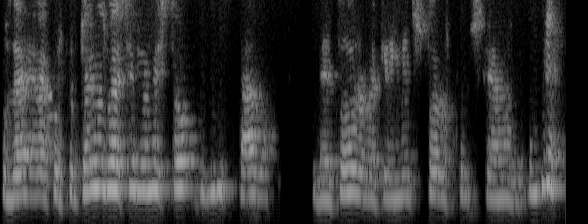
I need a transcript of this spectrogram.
pues la, la nos va a decir, yo necesito un listado de todos los requerimientos, todos los puntos que debemos de cumplir.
